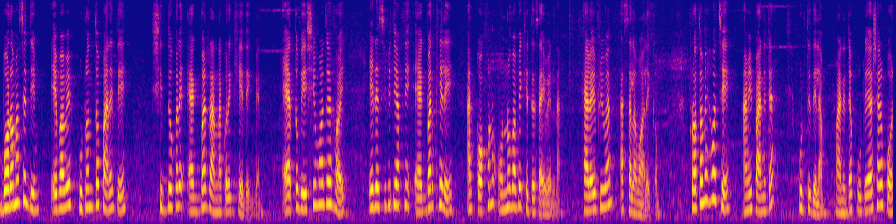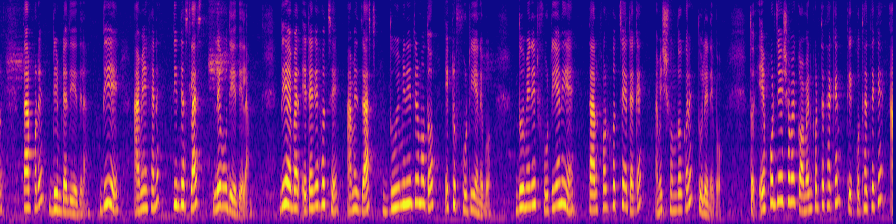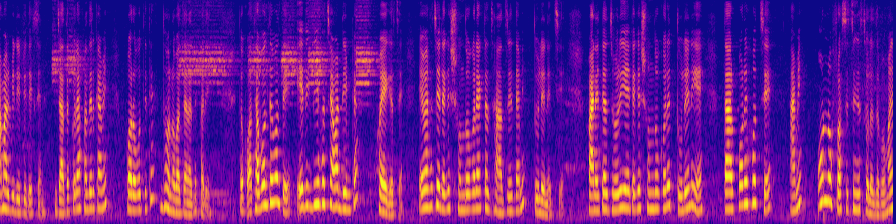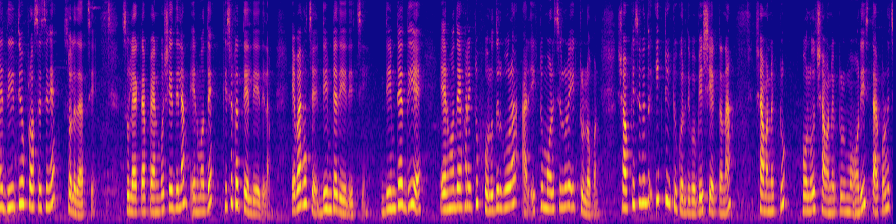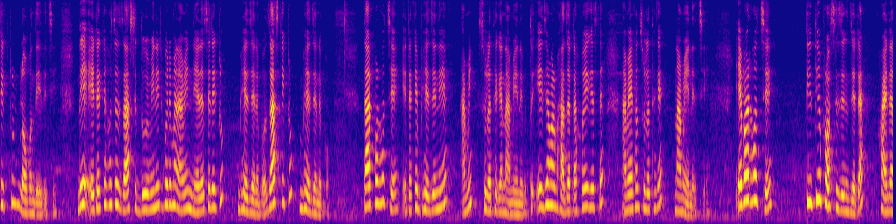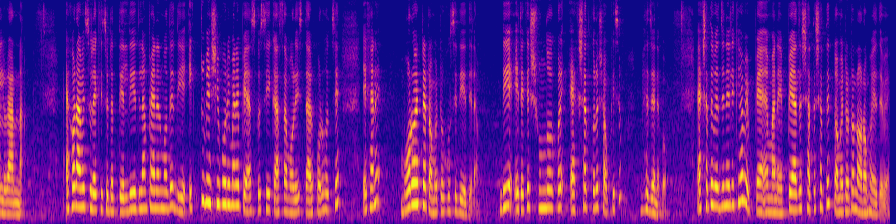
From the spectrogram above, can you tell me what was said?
বড় মাছের ডিম এভাবে ফুটন্ত পানিতে সিদ্ধ করে একবার রান্না করে খেয়ে দেখবেন। এত বেশি মজার হয়, এই রেসিপিটি আপনি একবার খেলে আর কখনো অন্যভাবে খেতে চাইবেন না। হ্যালো এভরিওয়ান আসসালামু আলাইকুম। প্রথমে হচ্ছে আমি পানিটা ফুটতে দিলাম। পানিটা ফুটে আসার পর তারপরে ডিমটা দিয়ে দিলাম। দিয়ে আমি এখানে তিনটে স্লাইস লেবু দিয়ে দিলাম। দিয়ে এবার এটাকে হচ্ছে আমি জাস্ট দুই মিনিটের মতো একটু ফুটিয়ে নেব। দুই মিনিট ফুটিয়ে নিয়ে তারপর হচ্ছে এটাকে আমি সুন্দর করে তুলে নেব। তো এ পর্যায়ে সবাই কমেন্ট করতে থাকেন কে কোথায় থেকে আমার ভিডিওটি দেখছেন, যাতে করে আপনাদেরকে আমি পরবর্তীতে ধন্যবাদ জানাতে পারি। তো কথা বলতে বলতে এদিক দিয়ে হচ্ছে আমার ডিমটা হয়ে গেছে। এবার হচ্ছে এটাকে সুন্দর করে একটা ঝাঁঝরিতে আমি তুলে নিচ্ছি। পানিটা ঝরিয়ে এটাকে সুন্দর করে তুলে নিয়ে তারপরে হচ্ছে আমি অন্য প্রসেসিংয়ে চলে যাব। মানে দ্বিতীয় প্রসেসিংয়ে চলে যাচ্ছি। চুলে একটা প্যান বসিয়ে দিলাম, এর মধ্যে কিছুটা তেল দিয়ে দিলাম। এবার হচ্ছে ডিমটা দিয়ে দিচ্ছি। ডিমটা দিয়ে এর মধ্যে এখন একটু হলুদের গুঁড়া আর একটু মরিচের গুঁড়া, একটু লবণ। সব কিছু কিন্তু একটু একটু করে দেবো, বেশি একটা না। সামান্য একটু হলুদ, সামান্য একটু মরিচ, তারপর হচ্ছে একটু লবণ দিয়ে দিচ্ছি। দিয়ে এটাকে হচ্ছে জাস্ট দুই মিনিট পরিমাণ আমি নেড়ে চেড়ে একটু ভেজে নেব। জাস্ট একটু ভেজে নেব। তারপর হচ্ছে এটাকে ভেজে নিয়ে আমি চুলা থেকে নামিয়ে নেব। তো এই যে আমার ভাজাটা হয়ে গেছে, আমি এখন চুলা থেকে নামিয়ে এনেছি এবার হচ্ছে তৃতীয় প্রসেসিং যেটা ফাইনাল রান্না। এখন আমি চুলায় কিছুটা তেল দিয়ে দিলাম প্যানের মধ্যে, দিয়ে একটু বেশি পরিমাণে পেঁয়াজ কুচি, কাঁচামরিচ, তারপর হচ্ছে এখানে বড় একটা টমেটো কুচি দিয়ে দিলাম। দিয়ে এটাকে সুন্দর করে একসাথ করে সব কিছু ভেজে নেব। একসাথে ভেজে নিলে কী হবে? মানে পেঁয়াজের সাথে সাথে টমেটোটা নরম হয়ে যাবে।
